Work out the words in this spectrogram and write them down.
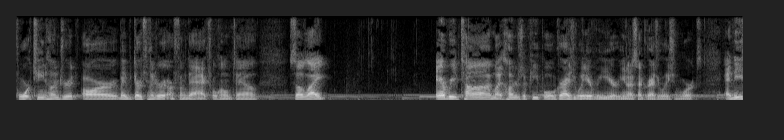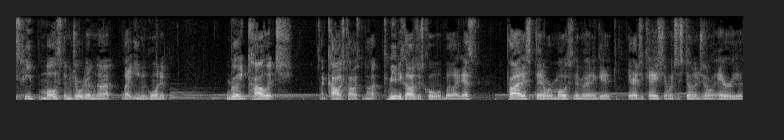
fourteen hundred or maybe thirteen hundred are from that actual hometown. So like every time, like hundreds of people graduate every year. You know that's how graduation works. And these people, most the majority of them, not like even going to really college, like college, college, not community college is cool, but like that's probably the extent where most of them are going to get their education, which is still in the general area.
